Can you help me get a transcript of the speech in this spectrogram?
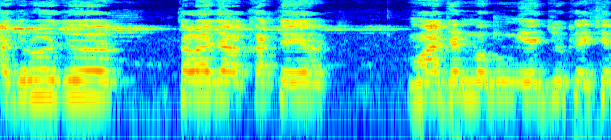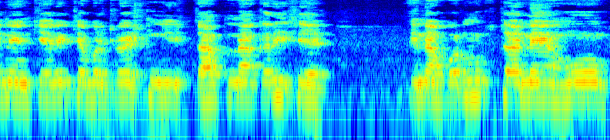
આજરોજ તળાજા ખાતે મા જન્મભૂમિ એજ્યુકેશન એન્ડ ચેરિટેબલ ટ્રસ્ટની સ્થાપના કરી છે. એના પ્રમુખ સ્થાને હું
